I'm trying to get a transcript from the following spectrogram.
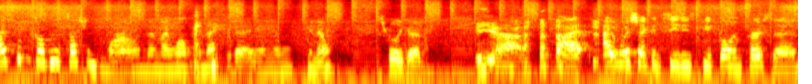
I think I'll do a session tomorrow and then I won't the next day. And then, you know, it's really good. Yeah. but I wish I could see these people in person,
